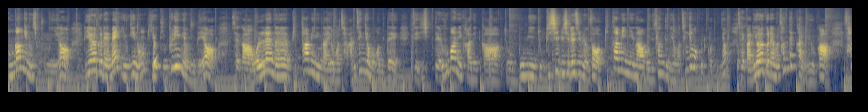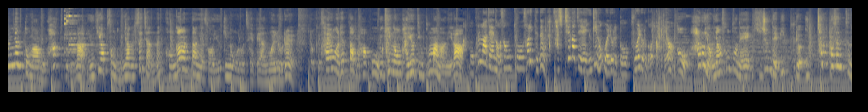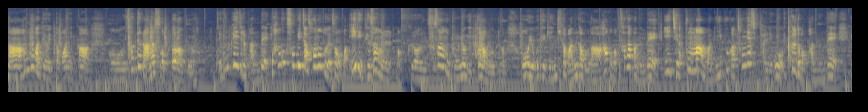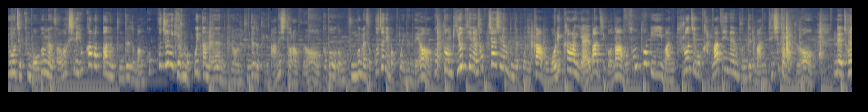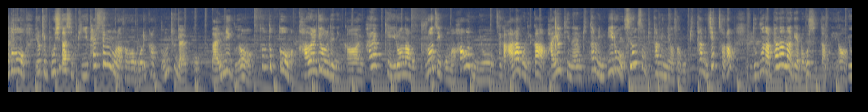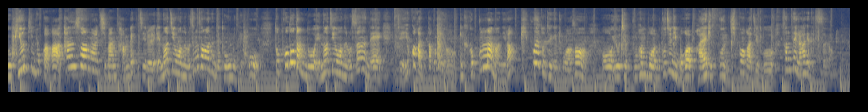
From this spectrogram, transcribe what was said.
건강기능식품이에요. 리얼그램의 유기농 비오틴 프리미엄인데요. 제가 원래는 비타민이나 이런 걸 잘 안 챙겨 먹었는데 이제 20대 후반이 가니까 좀 몸이 좀 비실비실해지면서 비타민이나 뭐 유산균 이런 거 챙겨 먹고 있거든요. 제가 리얼그램을 선택한 이유가 3년 동안 뭐 화학비료나 유기합성 농약을 쓰지 않는 건강한 땅에서 유기농으로 재배한 원료를 이렇게 사용을 했다고 하고 유기농 바이오틴뿐만 아니라 뭐 콜라겐, 어성초, 서리트 등 47가지의 유기농 원료를 또 부원료로 넣었다고 해요. 또 하루 영양 성분의 기준 대비 무려 2000%나 함유가 되어 있다고 하니까 어, 선택을 안 할 수가 없더라고요. 이제 홈페이지를 봤는데 한국 소비자 선호도에서 막 1위 대상을 막 그런 수상 경력이 있더라고요. 그래서 어 이거 되게 인기가 많은가 보다 하고 막 찾아봤는데 이 제품만 막 리뷰가 1000개씩 달리고 댓글도 막 봤는데 이 제품 먹으면서 확실히 효과 봤다는 분들도 많고 계속 먹고 있다는 그런 분들도 되게 많으시더라고요. 저도 너무 궁금해서 꾸준히 먹고 있는데요. 보통 비오틴을 섭취하시는 분들 보니까 뭐 머리카락이 얇아지거나 뭐 손톱이 많이 부러지고 갈라지는 분들이 많이 드시더라고요. 근데 저도 이렇게 보시다시피 탈색모라서 머리카락도 엄청 얇고 날리고요. 손톱도 막 가을 겨울 되니까 하얗게 일어나고 부러지고 막 하거든요. 제가 알아보니까 바이오틴은 비타민 B로 수용성 비타민이어서 뭐 비타민 C처럼 누구나 편안하게 먹을 수 있다 고 해요. 이 비오틴 효과가 탄수화물, 지방, 단백질을 에너지원으로 생성하는 데 도움이 되고 또 포도당도 에너지원으로 쓰는데 이제 효과가 있다고 해요. 그것뿐만 아니라 피부에도 되게 좋아서 어, 이 제품 한번 꾸준히 먹어봐야겠군 싶어가지고 선택을 하게 됐어요.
